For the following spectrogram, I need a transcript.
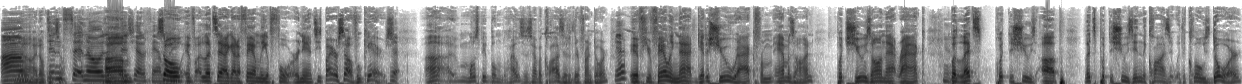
Um, No, I don't think didn't so. Say, no, it didn't Um, say she had a family. So if let's say I got a family of four, or Nancy's by herself, who cares? Yeah. Uh, most people houses have a closet at their front door. Yeah. If you're failing that, get a shoe rack from Amazon. Put shoes on that rack, but let's put the shoes up. Let's put the shoes in the closet with a closed door,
